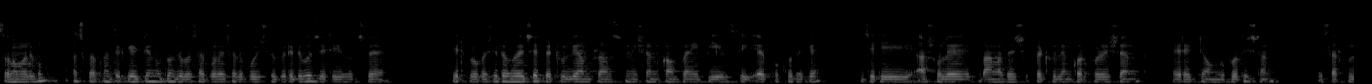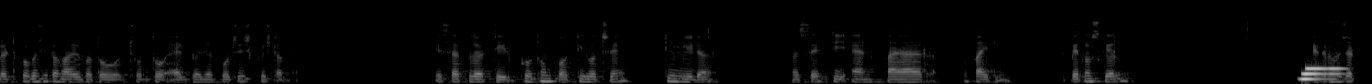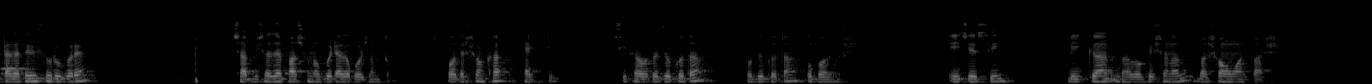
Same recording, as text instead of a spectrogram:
আসসালামু আলাইকুম। আজকে আপনাদেরকে একটি নতুন জবের সার্কুলারের সাথে পরিচয় করে দেবো, যেটি হচ্ছে, যেটি প্রকাশিত হয়েছে পেট্রোলিয়াম ট্রান্সমিশন কোম্পানি পিএলসি এর পক্ষ থেকে, যেটি আসলে বাংলাদেশ পেট্রোলিয়াম কর্পোরেশন এর একটি অঙ্গ প্রতিষ্ঠান। এই সার্কুলারটি প্রকাশিত হয় গত চোদ্দ এক দু হাজার পঁচিশ খ্রিস্টাব্দে। এই সার্কুলারটির প্রথম পদটি হচ্ছে টিম লিডার বা সেফটি অ্যান্ড ফায়ার ফাইটিং বেতন স্কেল এগারো হাজার টাকা থেকে শুরু করে ছাব্বিশ হাজার পাঁচশো নব্বই টাকা পর্যন্ত। পদের সংখ্যা একটি। শিক্ষাগত যোগ্যতা, অভিজ্ঞতা ও বয়স। এইচএসসি বিজ্ঞান বা ভোকেশনাল বা সমমান পাস।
